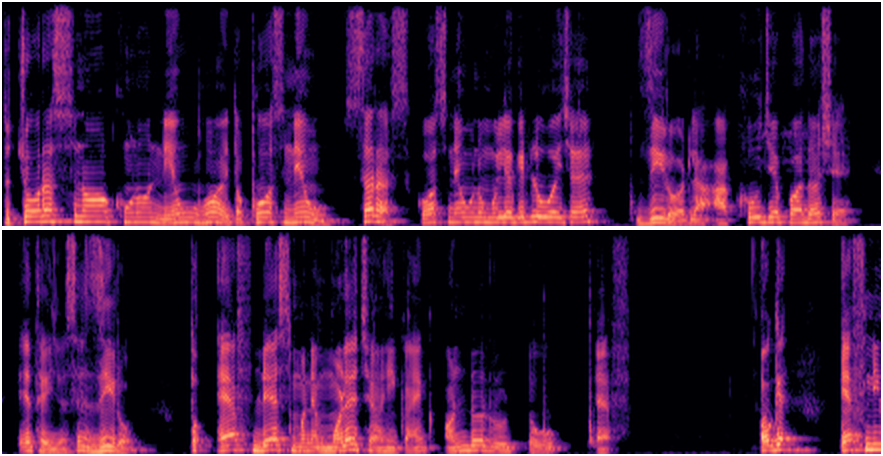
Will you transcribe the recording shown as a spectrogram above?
તો ચોરસનો ખૂણો નેવું હોય તો કોસ નેવું. સરસ. કોસ નેવુંનું મૂલ્ય કેટલું હોય છે? ઝીરો એટલે આખું જે પદ હશે એ થઈ જશે ઝીરો. તો એફ ડેશ મને મળે છે અહીં કાંઈક under root two F okay એફની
